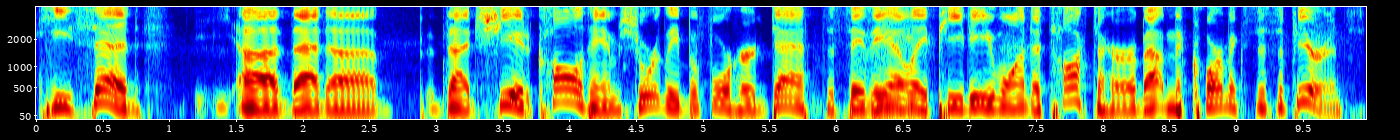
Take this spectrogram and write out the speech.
he said uh, that uh, that she had called him shortly before her death to say the LAPD wanted to talk to her about McCormick's disappearance.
